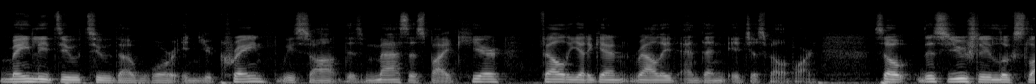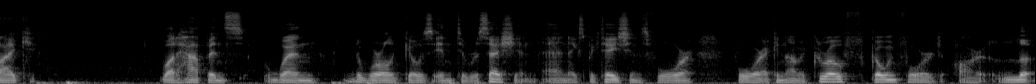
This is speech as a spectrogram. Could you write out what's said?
mainly due to the war in Ukraine. We saw this massive spike here, fell yet again, rallied, and then it just fell apart. So this usually looks like what happens when the world goes into recession and expectations for for economic growth going forward are lo-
